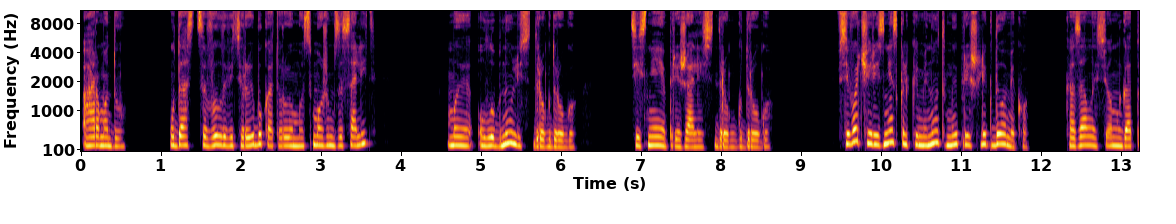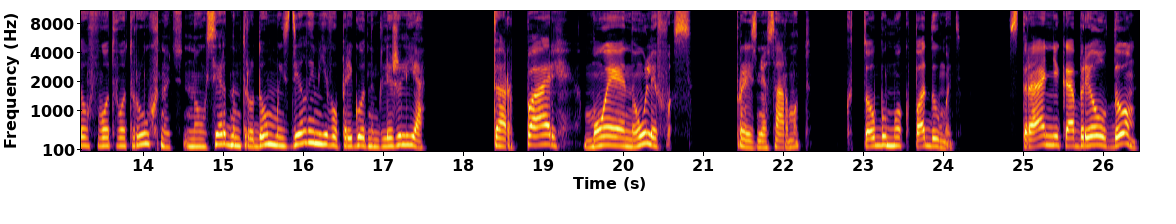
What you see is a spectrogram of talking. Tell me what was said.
Армаду удастся выловить рыбу, которую мы сможем засолить? Мы улыбнулись друг другу, теснее прижались друг к другу. Всего через несколько минут мы пришли к домику, Казалось, он готов вот-вот рухнуть, но усердным трудом мы сделаем его пригодным для жилья. «Тарпарь Моэн Улифос», — произнес Армут. «Кто бы мог подумать? Странник обрел дом».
